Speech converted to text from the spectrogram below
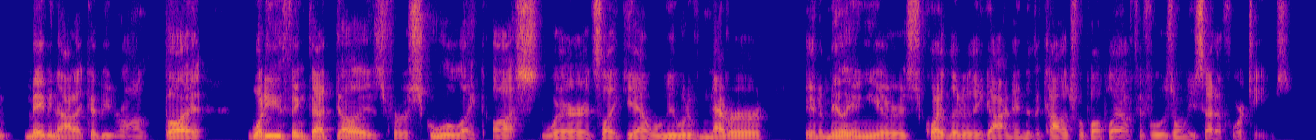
mm-hmm. maybe not. I could be wrong. But what do you think that does for a school like us, where it's like, yeah, we would have never in a million years quite literally gotten into the college football playoff if it was only set at four teams.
